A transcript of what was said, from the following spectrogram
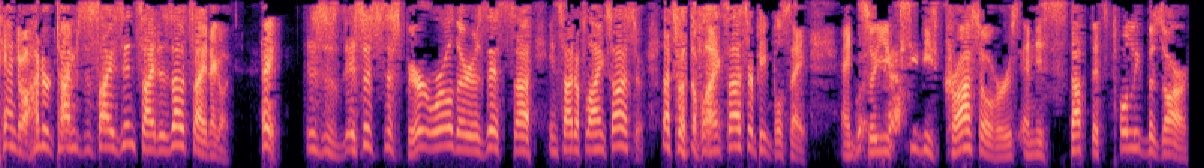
10 to 100 times the size inside as outside. And I go, hey, this is, is this the spirit world or is this, uh, inside a flying saucer? That's what the flying saucer people say. And so you see these crossovers and this stuff that's totally bizarre.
